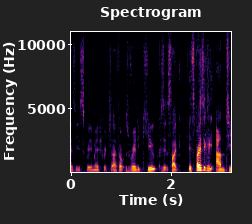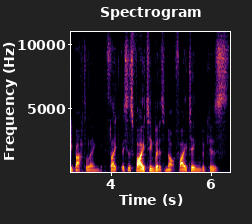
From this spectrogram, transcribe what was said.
because he's squeamish, which I thought was really cute because it's like it's basically anti-battling. It's like this is fighting, but it's not fighting because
